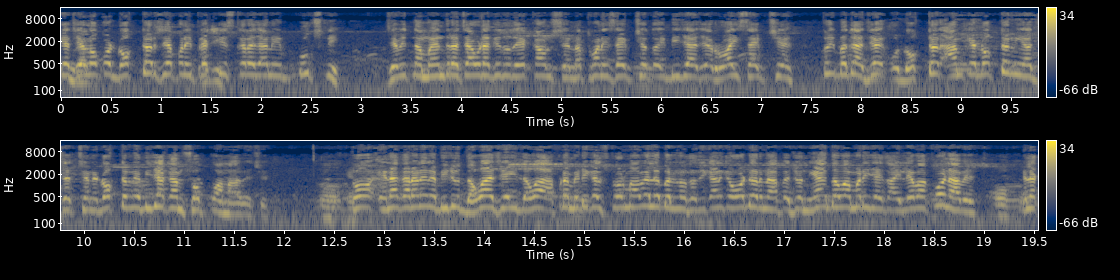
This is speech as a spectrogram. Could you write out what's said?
કે જે લોકો ડોક્ટર છે, પણ એ પ્રેક્ટિસ કરે છે આની બુક્સની જેવી રીતના મહેન્દ્ર ચાવડા કીધું તો એકાઉન્ટ છે, નથવાણી સાહેબ છે, તો એ બીજા છે, રોય સાહેબ છે. તો એ બધા જે ડોક્ટર આમ કે ડોક્ટરની અજત છે ને ડોક્ટરને બીજા કામ સોંપવામાં આવે છે. તો એના કારણે ને બીજું દવા છે એ દવા આપણા મેડિકલ સ્ટોરમાં અવેલેબલ ન થતી. કારણ કે ઓર્ડર ના આપે. જો ન્યાય દવા મળી જાય તો આ લેવા કોણ આવે? એટલે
